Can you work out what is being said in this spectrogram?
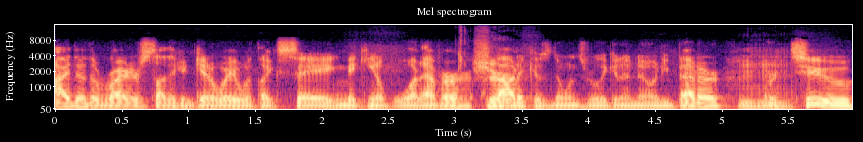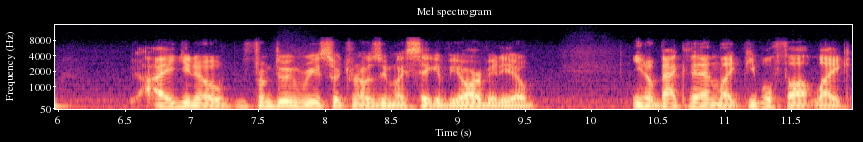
either the writers thought they could get away with like saying making up whatever Sure. about it because no one's really gonna know any better, or two, I you know from doing research when I was doing my Sega VR video, you know back then like people thought like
